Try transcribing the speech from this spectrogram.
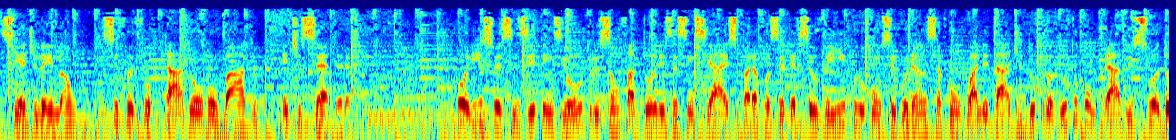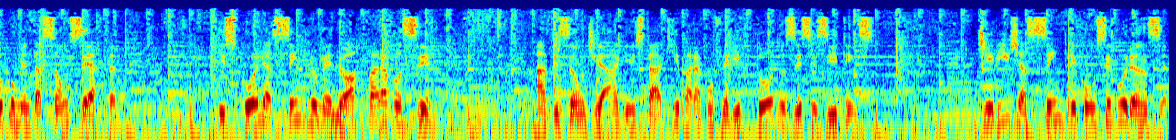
se é de leilão, se foi furtado ou roubado, etc. Por isso esses itens e outros são fatores essenciais para você ter seu veículo com segurança com qualidade do produto comprado e sua documentação certa. Escolha sempre o melhor para você. A visão de águia está aqui para conferir todos esses itens. Dirija sempre com segurança.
